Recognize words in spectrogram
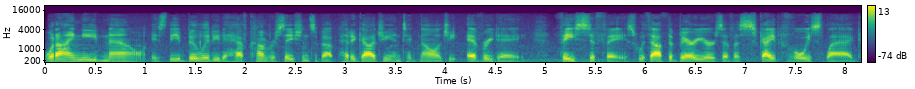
What I need now is the ability to have conversations about pedagogy and technology every day, face to face, without the barriers of a Skype voice lag.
